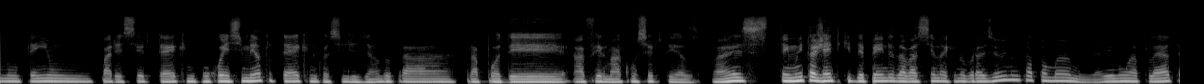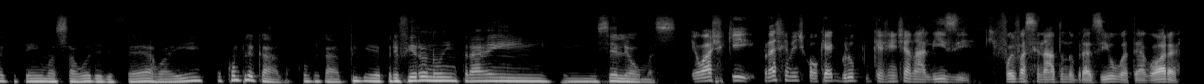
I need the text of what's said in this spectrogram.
não tem um parecer técnico, um conhecimento técnico, assim dizendo, para poder afirmar com certeza. Mas tem muita gente que depende da vacina aqui no Brasil e não está tomando. Aí um atleta que tem uma saúde de ferro aí é complicado, complicado. Eh, prefiro não entrar em, em celeumas. Eu acho que praticamente qualquer grupo que a gente analise que foi vacinado no Brasil até agora,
